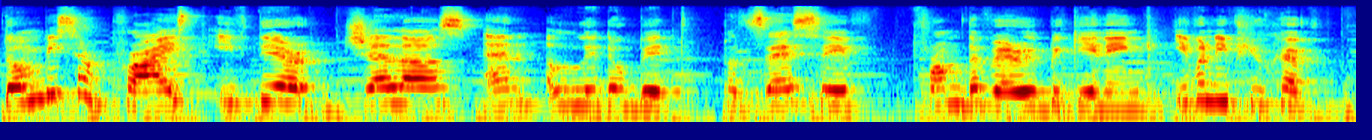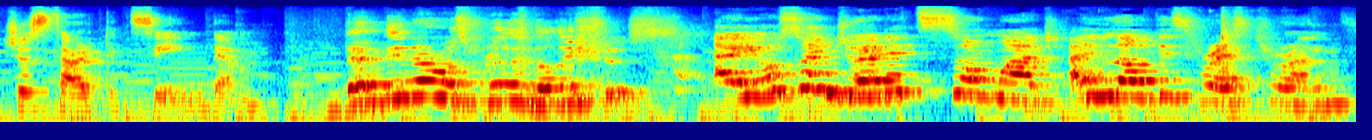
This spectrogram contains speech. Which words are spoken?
don't be surprised if they're jealous and a little bit possessive from the very beginning, even if you have just started seeing them. That dinner was really delicious. I also enjoyed it so much. I love this restaurant.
